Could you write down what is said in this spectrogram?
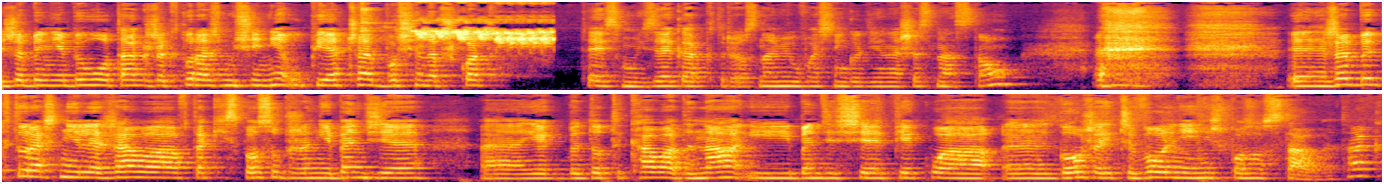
żeby nie było tak, że któraś mi się nie upiecze, bo się na przykład. To jest mój zegar, który oznamił właśnie godzinę 16. E, żeby któraś nie leżała w taki sposób, że nie będzie jakby dotykała dna i będzie się piekła gorzej czy wolniej niż pozostałe, tak?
